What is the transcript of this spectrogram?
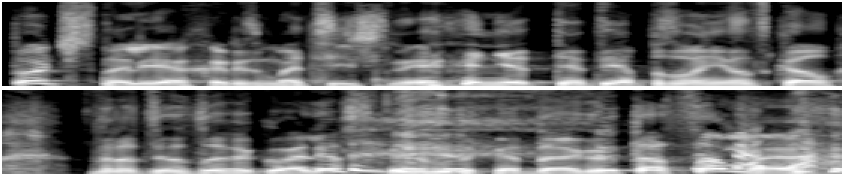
точно ли я харизматичный? Нет, нет, я позвонил и сказал, здравствуйте, Софья Ковалевская. Она такая, да, я говорю, та самая.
